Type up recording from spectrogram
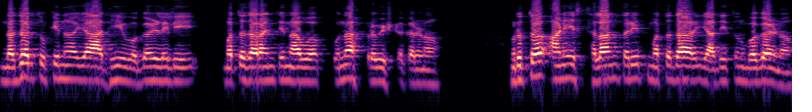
नजर चुकीनं याआधी वगळलेली मतदारांची नावं पुन्हा प्रविष्ट करणं मृत आणि स्थलांतरित मतदार यादीतून वगळणं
